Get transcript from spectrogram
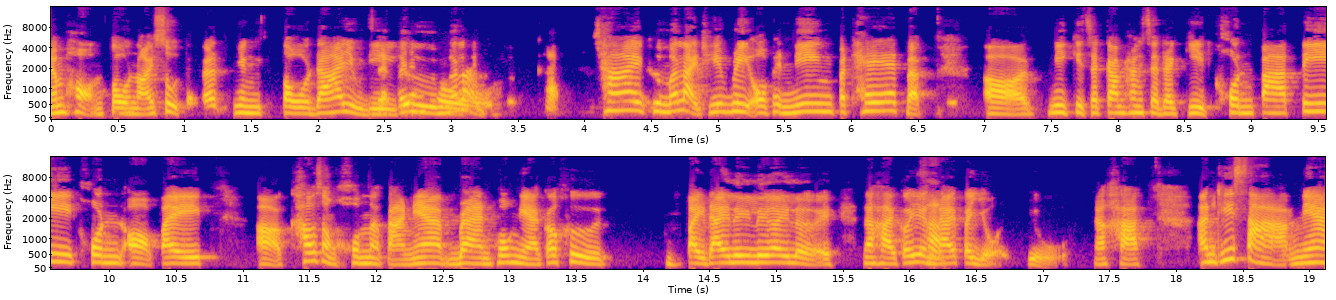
น้ำหอมโตน้อยสุด แต่ก็ยังโตได้อยู่ดีคือเมื่อไหร่ใช่คือเมื่อไหร่ที่ reopening ประเทศแบบมีกิจกรรมทางเศรษฐกิจคนปาร์ตี้ คนออกไปเข้าสังคมต่างๆเนี่ยแบรนด์พวกนี้ก็คือไปได้เรื่อยๆเลยนะคะ ก็ยังได้ประโยชน์อยู่ นะคะ อันที่สามเนี่ย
